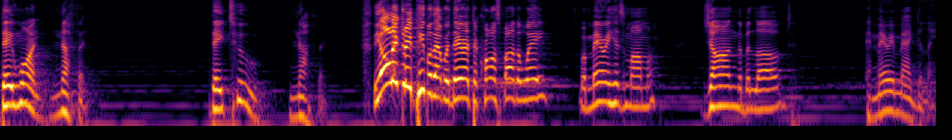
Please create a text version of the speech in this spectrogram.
day one, nothing. Day two, nothing. The only three people that were there at the cross, by the way, were Mary, his mama, John the beloved, and Mary Magdalene.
